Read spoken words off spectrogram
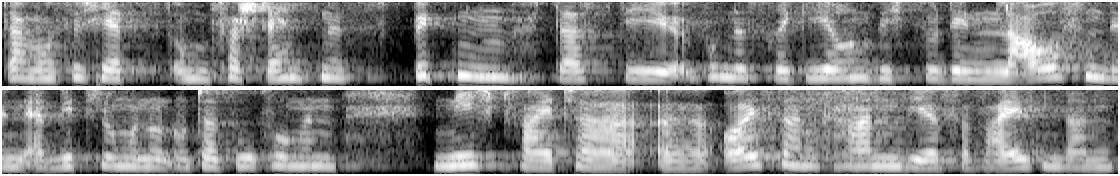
Da muss ich jetzt um Verständnis bitten, dass die Bundesregierung sich zu den laufenden Ermittlungen und Untersuchungen nicht weiter äh, äußern kann. Wir verweisen dann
